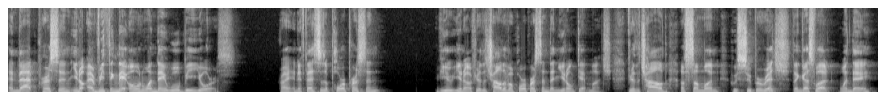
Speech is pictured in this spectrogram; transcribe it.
and that person, you know, everything they own one day will be yours, right? And if this is a poor person, if you, you know, if you're the child of a poor person, then you don't get much. If you're the child of someone who's super rich, then guess what? One day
